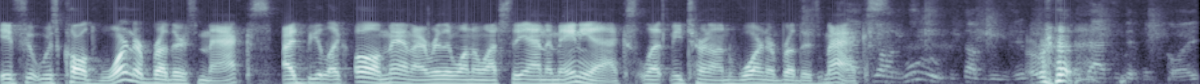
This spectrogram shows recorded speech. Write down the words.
if it was called Warner Brothers Max, I'd be like, oh man, I really want to watch the Animaniacs. Let me turn on Warner Brothers Max. Actually on Hulu for some reason. but That's a different story.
